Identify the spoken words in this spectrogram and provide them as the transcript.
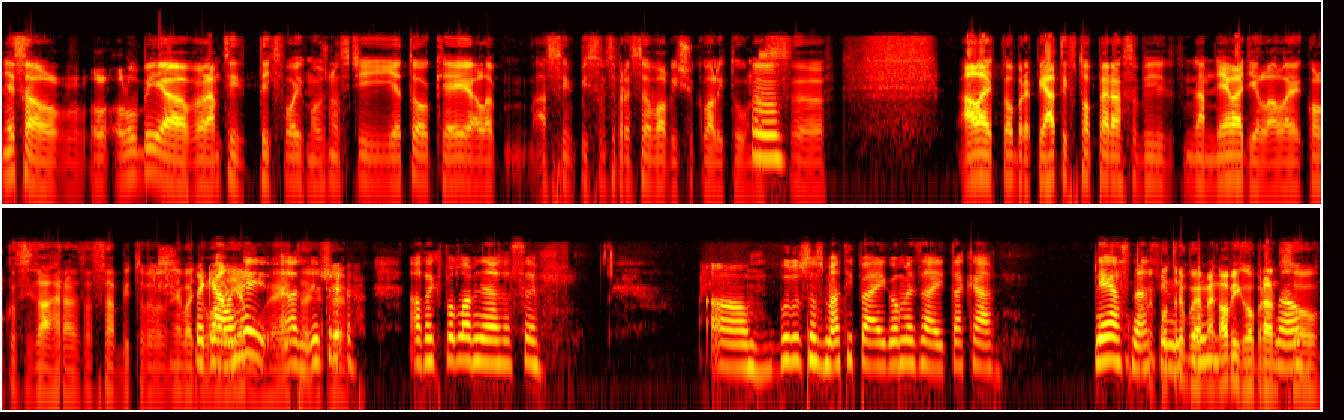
mne sa ľúbi a v rámci tých svojich možností je to OK, ale asi by som si predstavoval vyššiu kvalitu u nás. Mm. Ale dobre, piatý stoper asi by nám nevadil, ale koľko si zahrá, zase by to nevadilo tak, ale aj hej, jemu. Hej, takže... netre... ale tak podľa mňa zase um, budúcnosť Matipa aj Gomez aj taká nejasná. My potrebujeme myslím. nových obrancov,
